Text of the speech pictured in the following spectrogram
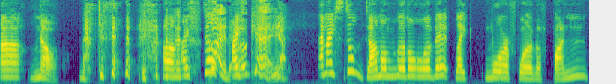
Uh, no. um, I still, Good. I, okay. Yeah. And I've still done a little of it, like more for the fun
